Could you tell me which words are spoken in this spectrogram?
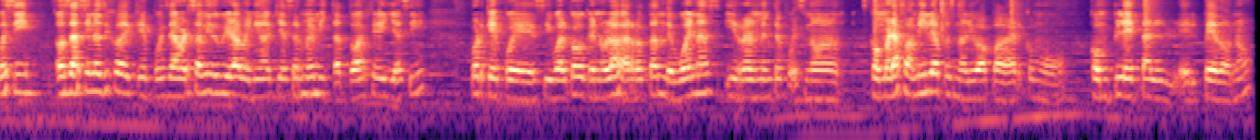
pues sí, o sea, sí nos dijo de que pues de haber sabido hubiera venido aquí a hacerme mi tatuaje y así, porque pues igual como que no lo agarró tan de buenas y realmente pues no, como era familia pues no le iba a pagar como completa el, el pedo, ¿no?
